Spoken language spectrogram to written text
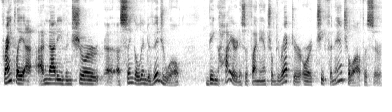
Frankly, I'm not even sure uh, a single individual being hired as a financial director or a chief financial officer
